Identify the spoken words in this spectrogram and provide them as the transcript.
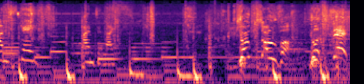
Unscathed. I'm delighted. Joke's over. You're dead.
